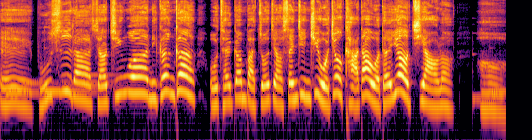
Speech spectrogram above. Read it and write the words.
哎，不是啦，小青蛙，你看看，我才刚把左脚伸进去，我就卡到我的右脚了。哦，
